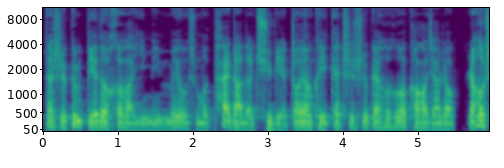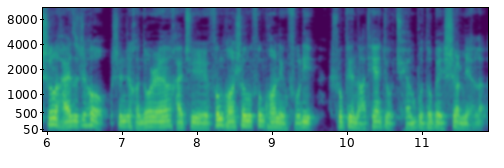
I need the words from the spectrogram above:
但是跟别的合法移民没有什么太大的区别，照样可以该吃吃、该喝喝、考考驾照。然后生了孩子之后，甚至很多人还去疯狂生、疯狂领福利，说不定哪天就全部都被赦免了。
